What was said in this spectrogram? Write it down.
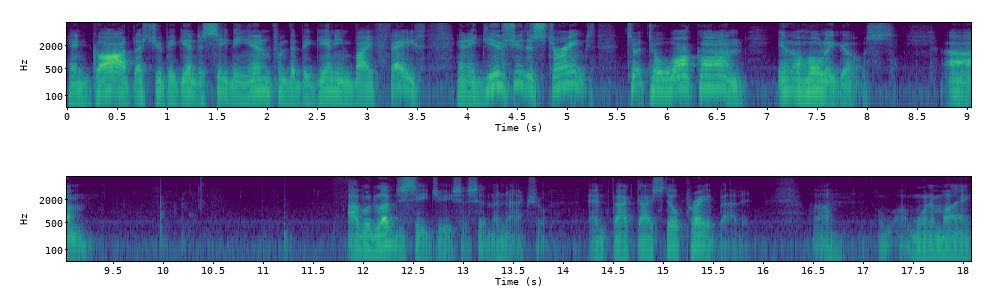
And God lets you begin to see the end from the beginning by faith. And it gives you the strength to, to walk on in the Holy Ghost. Um, I would love to see Jesus in the natural. In fact, I still pray about it. Um, one of my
